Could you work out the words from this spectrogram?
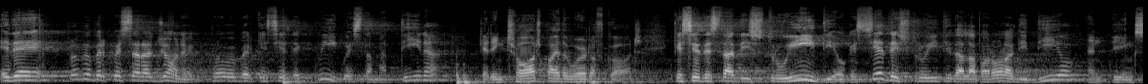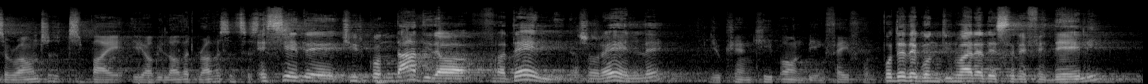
Ed è proprio per questa ragione, proprio perché siete qui questa mattina, getting taught by the word of God. che siete stati istruiti o che siete istruiti dalla parola di Dio and being surrounded by your beloved brothers and e siete circondati da fratelli, da sorelle, you can keep on being faithful, potete continuare ad essere fedeli,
